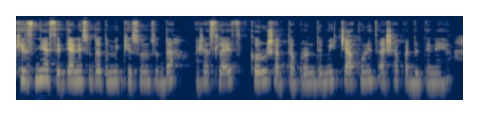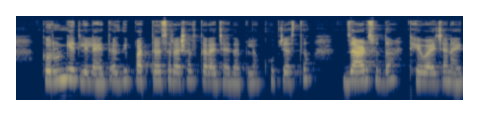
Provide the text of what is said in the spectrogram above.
खिसणी असते त्यानेसुद्धा तुम्ही खिसूनसुद्धा अशा स्लाईस करू शकता. परंतु मी चाकूनीच अशा पद्धतीने ह्या करून घेतलेल्या आहेत. अगदी पातळसर अशाच करायच्या आहेत आपल्याला. खूप जास्त जाडसुद्धा ठेवायच्या नाहीत.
